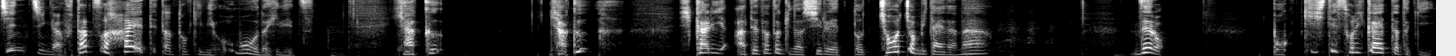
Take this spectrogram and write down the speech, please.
チンチンが2つ生えてた時に思うの比率100 100? 光当てた時のシルエット蝶々みたいだなゼロ。勃起して反り返った時、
